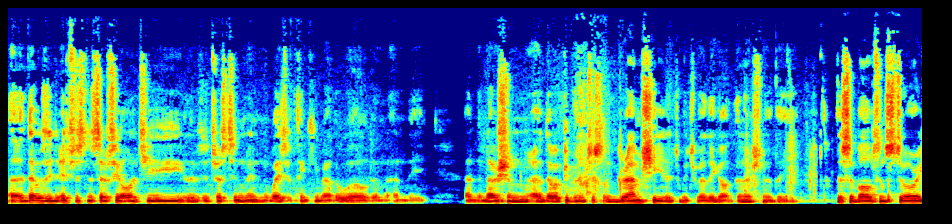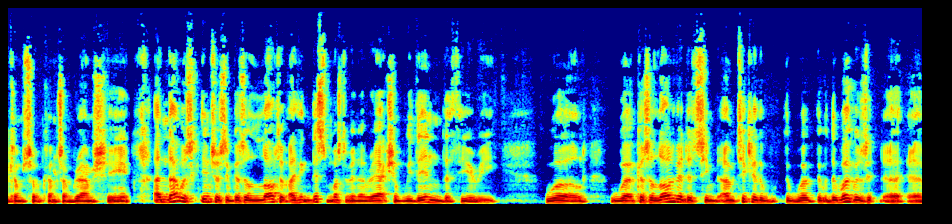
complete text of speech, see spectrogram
uh, there was an interest in sociology. There was interest in, in ways of thinking about the world and, and the and the notion uh, there were people interested in Gramsci, which where they got the notion of the the subaltern story comes from comes from Gramsci, and that was interesting because a lot of I think this must have been a reaction within the theory world where because a lot of it, it seemed, uh, particularly the, the work, the, the, work was uh, uh,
